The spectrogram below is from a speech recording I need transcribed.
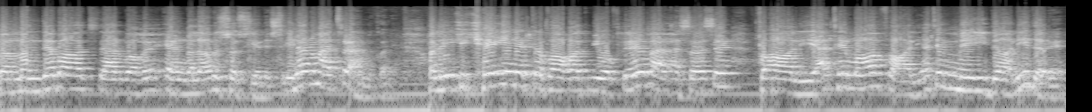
و منده باد در واقع انقلاب سوسیالیست. اینا رو مطرح می‌کنیم. حالا اینکه کی این اتفاقات میفته بر اساس فعالیت ما فعالیت میدانی داره.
